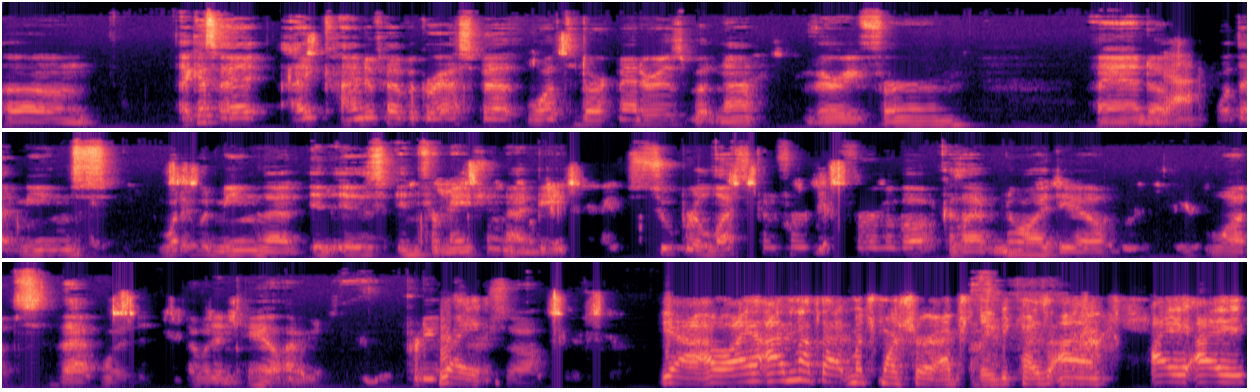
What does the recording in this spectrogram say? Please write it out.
um, I guess I I kind of have a grasp at what the dark matter is, but not very firm. And uh, Yeah. what that means, what it would mean that it is information, I'd be super less firm about because I have no idea what that would that would entail. I'm pretty unsure. Right. So Yeah, well, I, I'm not that much more sure actually because um, I, I,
